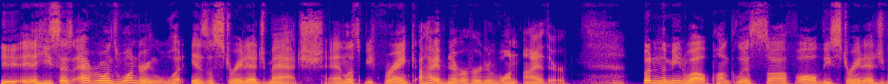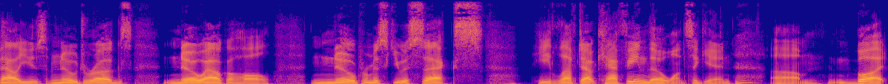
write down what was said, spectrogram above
He, he says everyone's wondering what is a straight edge match, and let's be frank, I have never heard of one either. But in the meanwhile, Punk lists off all the straight edge values of no drugs, no alcohol, no promiscuous sex. He left out caffeine, though, once again. Um, but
